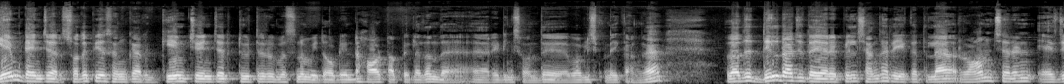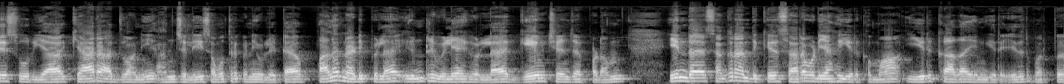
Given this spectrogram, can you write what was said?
கேம் டேஞ்சர் சொதப்பிய சங்கர் கேம் சேஞ்சர் ட்விட்டர் விமர்சனம் இது அப்படின்ற ஹாட் டாப்பிக்கில் தான் இந்த ரீடிங்ஸ் வந்து பப்ளிஷ் பண்ணியிருக்காங்க. அதாவது தில்ராஜு தயாரிப்பில் சங்கர் இயக்கத்தில் ராம் சரண் எஸ் ஜே சூர்யா கியாரா அத்வானி அஞ்சலி சமுத்திரக்கனி உள்ளிட்ட பல நடிப்பில் இன்று வெளியாகியுள்ள கேம் சேஞ்சர் படம் இந்த சங்கராந்திக்கு சரவடியாக இருக்குமா இருக்காதா என்கிற எதிர்பார்ப்பு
